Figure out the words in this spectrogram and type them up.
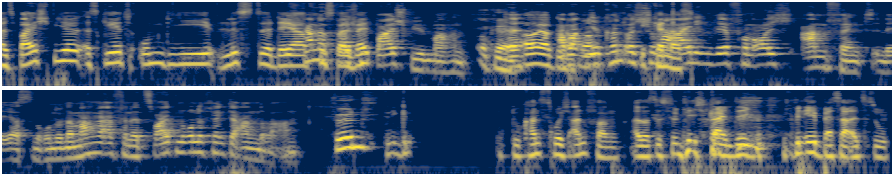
als Beispiel, es geht um die Liste der ich kann das gleich mit Beispiel machen. Okay. Äh, Oh ja, genau. Aber ihr könnt euch Ich schon mal das. einigen, wer von euch anfängt in der ersten Runde. Dann machen wir einfach in der zweiten Runde fängt der andere an. Fünf. Du kannst ruhig anfangen. Also, das ist für mich kein Ding. Ich bin eh besser als du.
